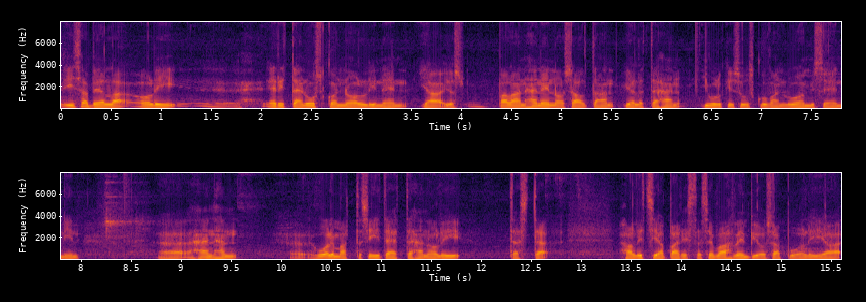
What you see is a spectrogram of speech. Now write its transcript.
Isabella oli erittäin uskonnollinen ja jos palaan hänen osaltaan vielä tähän julkisuuskuvan luomiseen, niin hän huolimatta siitä, että hän oli tästä hallitsijaparista se vahvempi osapuoli ja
